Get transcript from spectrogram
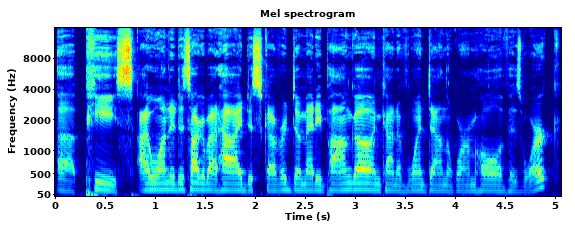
uh, piece, I wanted to talk about how I discovered Dometi Pongo and kind of went down the wormhole of his work.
